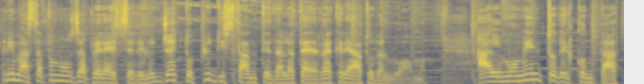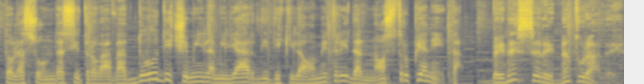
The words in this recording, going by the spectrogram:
rimasta famosa per essere l'oggetto più distante dalla Terra creato dall'uomo. Al momento del contatto la sonda si trovava a 12.000 miliardi di chilometri dal nostro pianeta. Benessere naturale.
